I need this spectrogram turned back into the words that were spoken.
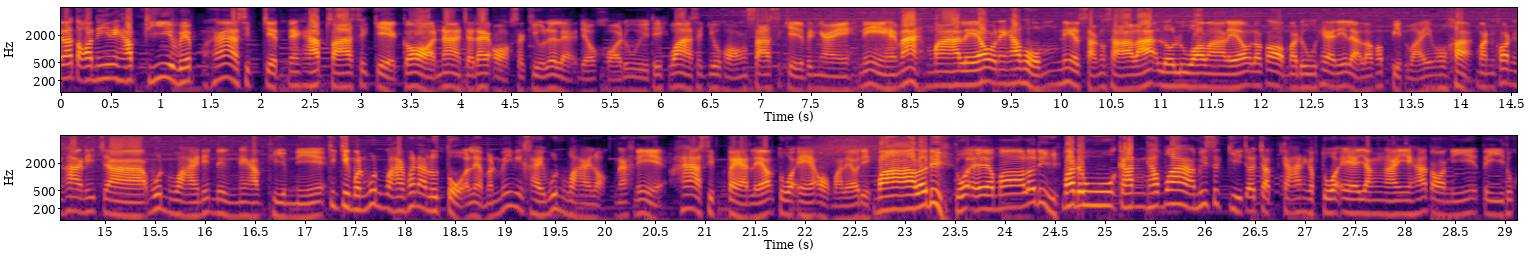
แล้วตอนนี้นะครับที่เว็บ 57 นะครับซาสึเกะก็น่าจะได้ออกสกิลเลยแหละ เดี๋ยวขอดูอีกทีว่าสกิลของซาสเกะจะเป็นไง นี่เห็นไหมมาแล้วนะครับผมนี่สังสาระรัวๆมาแล้ว แล้วก็มาดูแค่นี้แหละเราก็ปิดไว้เพราะว่ามันค่อนข้างที่จะวุ่นวายนิดนึงนะครับทีมนี้จริง ๆ มันวุ่นวายเพราะนารูโตะแหละมันไม่มีใครวุ่นวายหรอกนะนี่ 58 แล้วตัวแอร์ออกมาแล้วดิมาแล้วดิตัวแอร์มาแล้วดิมาดูกันครับว่ามิสกิจะจัดการกับตัวแอร์ยังไงฮะตอนนี้ตีทุก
